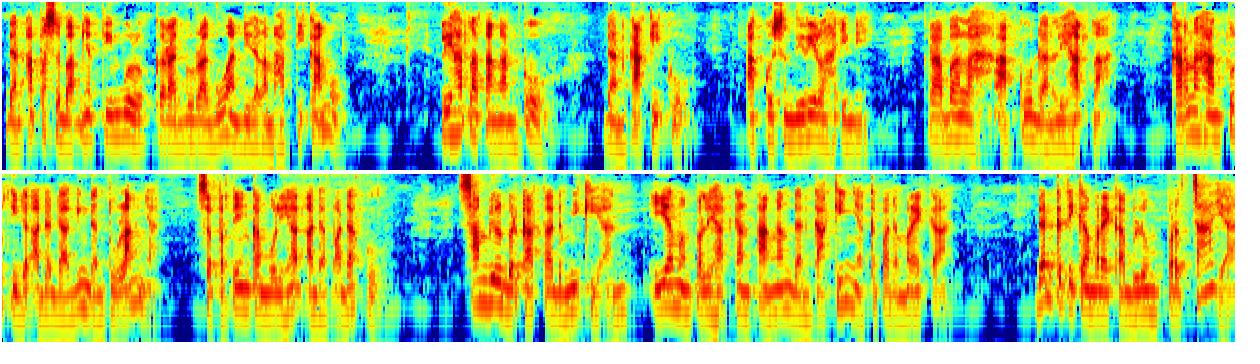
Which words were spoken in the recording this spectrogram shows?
dan apa sebabnya timbul keraguan-raguan di dalam hati kamu? Lihatlah tanganku dan kakiku, aku sendirilah ini. Rabalah aku dan lihatlah, karena hantu tidak ada daging dan tulangnya, seperti yang kamu lihat ada padaku. Sambil berkata demikian, ia memperlihatkan tangan dan kakinya kepada mereka. Dan ketika mereka belum percaya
